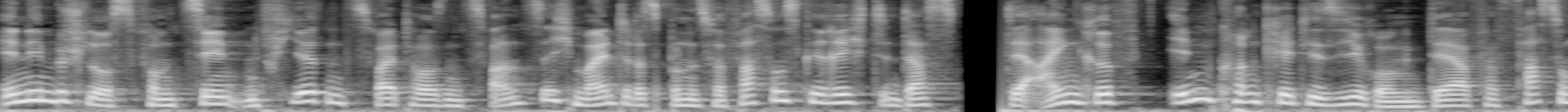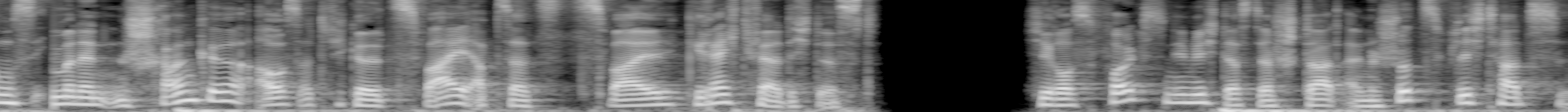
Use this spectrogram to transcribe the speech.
In dem Beschluss vom 10.04.2020 meinte das Bundesverfassungsgericht, dass der Eingriff in Konkretisierung der verfassungsimmanenten Schranke aus Artikel 2 Absatz 2 gerechtfertigt ist. Hieraus folgt nämlich, dass der Staat eine Schutzpflicht hat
